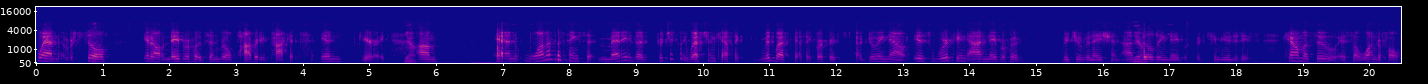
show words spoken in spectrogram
when there were still, you know, neighborhoods and real poverty pockets in Gary. Yeah. Um, and one of the things that many, of the particularly Western Catholic, Midwest Catholic workers are doing now is working on neighborhood rejuvenation, on Yeah. building neighborhood communities. Kalamazoo is a wonderful,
